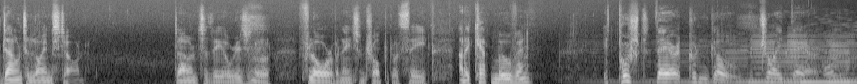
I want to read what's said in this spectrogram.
down to limestone, down to the original floor of an ancient tropical sea. And it kept moving. It pushed there, it couldn't go. It tried there. All the...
